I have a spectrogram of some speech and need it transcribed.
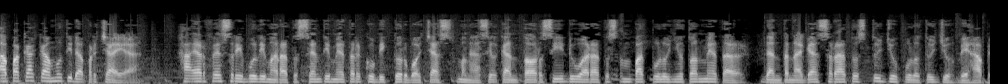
Apakah kamu tidak percaya? HRV 1500 cm3 turbocharged menghasilkan torsi 240 Nm dan tenaga 177 bhp.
